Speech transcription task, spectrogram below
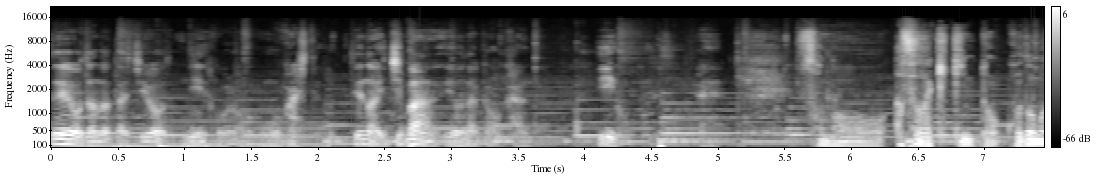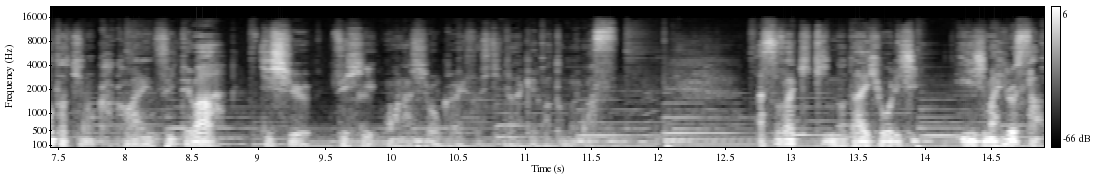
で大人たちをにこれを動かしていくっていうのは一番世の中を変えるいい方法です。ねその浅崎金と子どもたちの関わりについては次週ぜひお話をお伺いさせていただければと思います。浅崎金の代表理事飯島博さん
